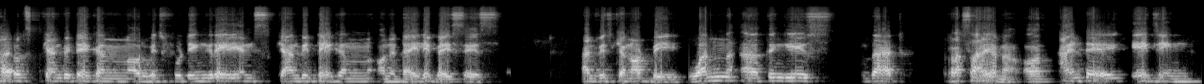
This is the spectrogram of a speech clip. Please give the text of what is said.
herbs can be taken or which food ingredients can be taken on a daily basis and which cannot be. One uh, thing is that rasayana or anti-aging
